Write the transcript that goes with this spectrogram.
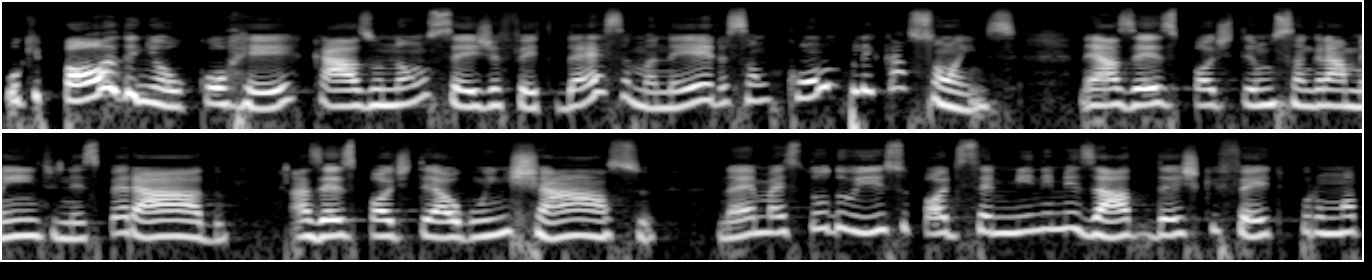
O que podem ocorrer, caso não seja feito dessa maneira, são complicações. Né? Às vezes pode ter um sangramento inesperado, às vezes pode ter algum inchaço, né? mas tudo isso pode ser minimizado desde que feito por uma,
